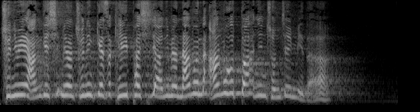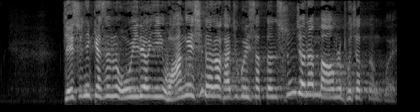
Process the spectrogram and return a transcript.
주님이 안 계시면 주님께서 개입하시지 않으면 남은 아무것도 아닌 존재입니다. 예수님께서는 오히려 이 왕의 신하가 가지고 있었던 순전한 마음을 보셨던 거예요.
